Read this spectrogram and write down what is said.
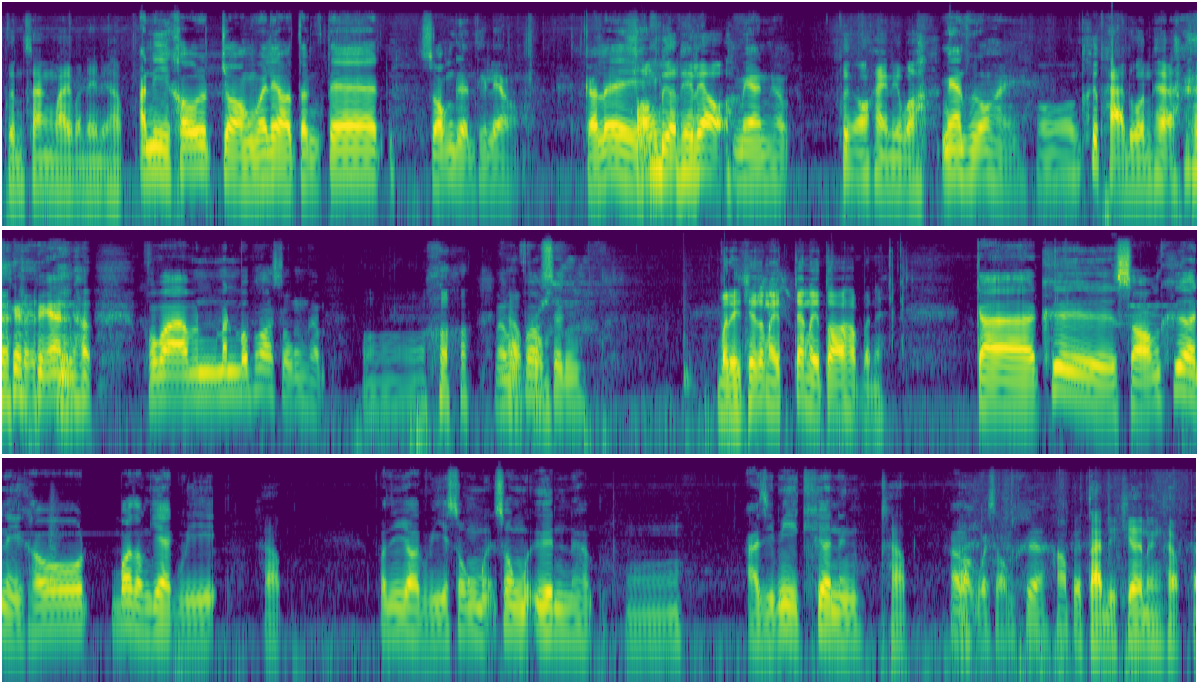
เพิ่นสั่งไว้บัดนี้นี่ครับอันนี้เขาจองไว้แล้วตั้งแต่2เดือนที่แล้วก็เลยสองเดือนที่แล้วแมนครับ เพิ่งเอาให้นี่บ่แมนเพิ่งเอาให้อ๋อคือถ่าดวนแท้แมนครับ เพราะว่ามันมันบ่พอทรงครับอ๋อมันคบ่รับพอผมซึ่งบัดนี้เช็ดจังไดจังไดต่อครับบัดนี้ก็คือสองเครือนี่เขาบ่ต้องแยกหวีครับเพราะจะแยกหวีทรงมือทรงมืออื่นนะครับอืมอาจจะมีอีกเครือหนึงครับถ้าลอกไปสองเครือเข้าไปตัดอีกเครือหนึงครับไป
